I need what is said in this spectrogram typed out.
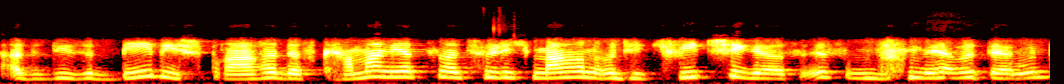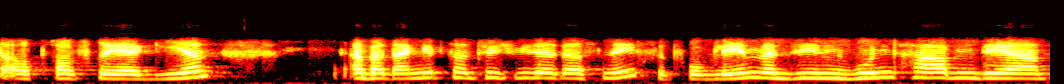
also diese Babysprache, das kann man jetzt natürlich machen und je quietschiger es ist, umso mehr wird der Hund auch drauf reagieren. Aber dann gibt es natürlich wieder das nächste Problem, wenn Sie einen Hund haben, der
